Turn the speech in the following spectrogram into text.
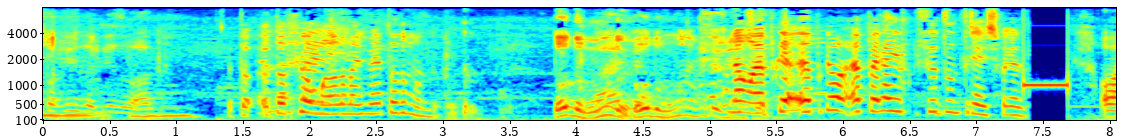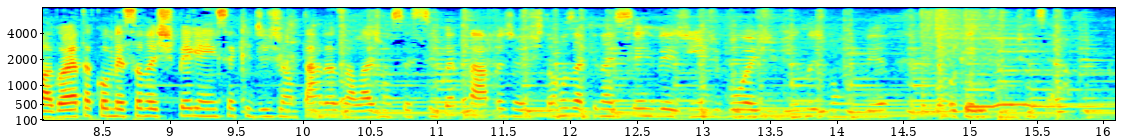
Sorriso ali do lado. Eu tô, eu tô filmando, mas não é todo mundo. Todo mundo? Todo mundo é muita gente. Não, é porque. É porque é, peraí, eu preciso de um trecho pra. Ó, agora tá começando a experiência aqui de jantar das Alás, vão ser cinco etapas. Já estamos aqui nas cervejinhas de boas-vindas, vamos ver o que eles nos reservam.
